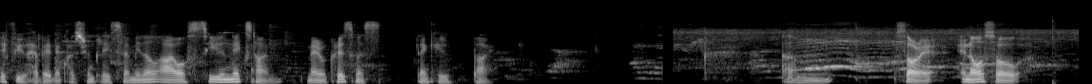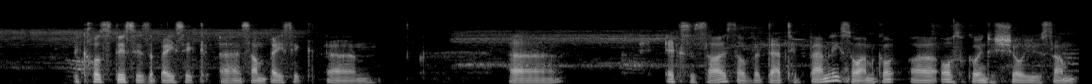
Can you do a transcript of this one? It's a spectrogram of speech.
if you have any question, please let me know. I'll see you next time. Merry Christmas. Thank you. Bye. Um, sorry, and also because this is a basic, uh, some basic um, uh, exercise of adaptive family. So I'm go uh, also going to show you some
